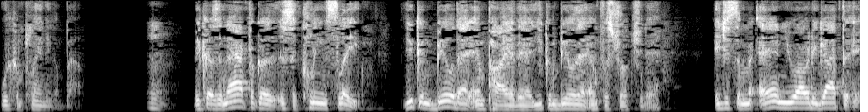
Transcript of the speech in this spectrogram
we're complaining about. Mm. Because in Africa, it's a clean slate. You can build that empire there. You can build that infrastructure there. It just and you already got the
